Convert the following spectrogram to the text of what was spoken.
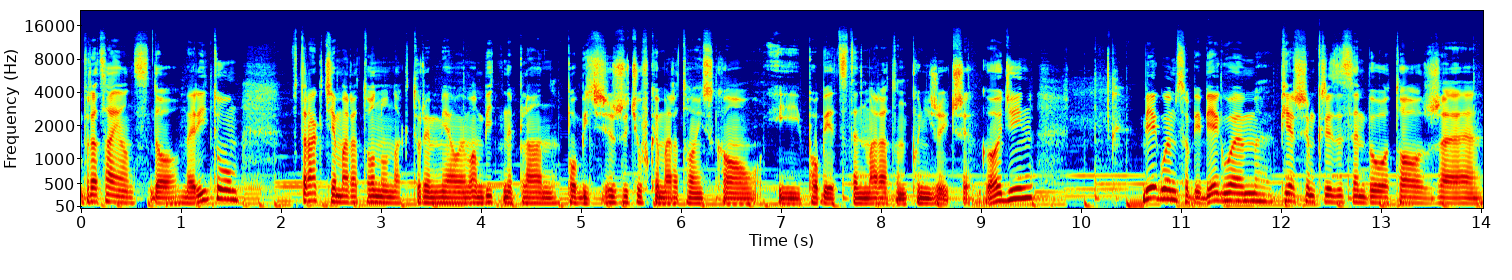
wracając do meritum, w trakcie maratonu, na którym miałem ambitny plan pobić życiówkę maratońską i pobiec ten maraton poniżej 3 godzin, biegłem sobie, biegłem. Pierwszym kryzysem było to, że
